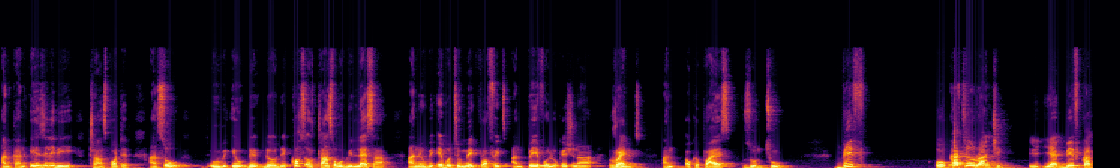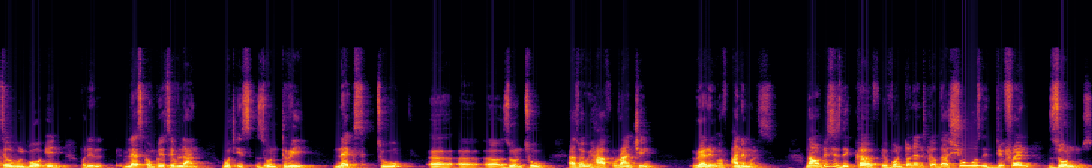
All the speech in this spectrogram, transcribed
and can easily be transported, and so it, the, the, the cost of transport will be lesser and you'll be able to make profit and pay for locational rent and occupies zone 2. Beef or cattle ranching. Yeah, beef cattle will go in for the less competitive land, which is zone 3, next to uh, uh, uh, zone 2. That's why we have ranching, rearing of animals. Now, this is the curve, the Von Thunen curve that shows the different zones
